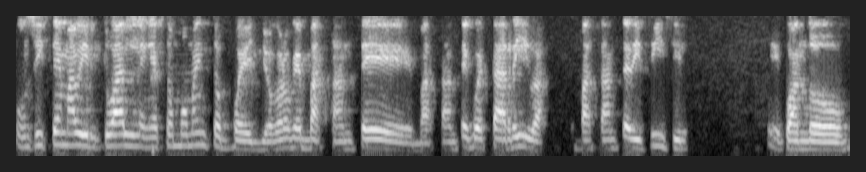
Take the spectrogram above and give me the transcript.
un sistema virtual en estos momentos, pues yo creo que es bastante, bastante cuesta arriba, bastante difícil. Eh, cuando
